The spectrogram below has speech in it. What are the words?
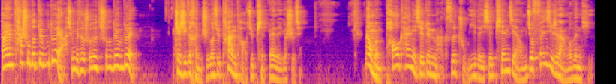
当然，他说的对不对啊？熊彼特说的说的对不对？这是一个很值得去探讨、去品味的一个事情。那我们抛开那些对马克思主义的一些偏见，我们就分析这两个问题。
